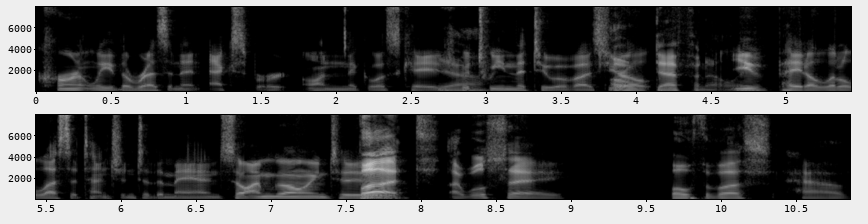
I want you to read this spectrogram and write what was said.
currently the resident expert on Nicolas Cage Yeah. between the two of us. You're, oh, definitely. you've paid a little less attention to the man, so I'm going to. But I will say, both of us have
